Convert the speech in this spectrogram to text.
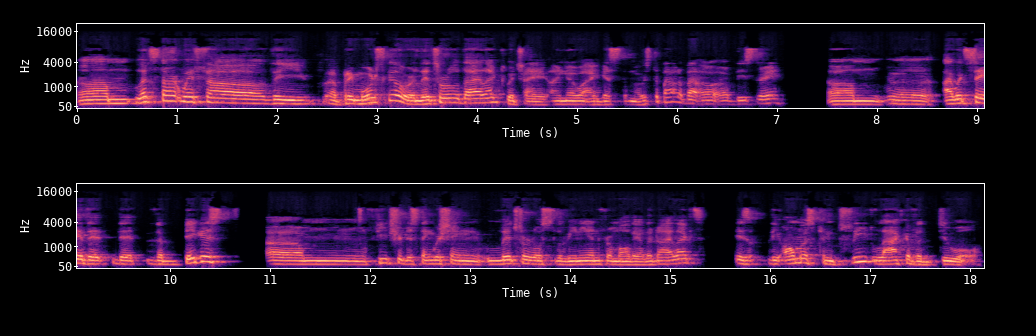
Um, let's start with uh, the uh, Primorska or littoral dialect, which I, I know, I guess, the most about about uh, of these three. Um, uh, I would say that that the biggest um, feature distinguishing littoral Slovenian from all the other dialects is the almost complete lack of a dual,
